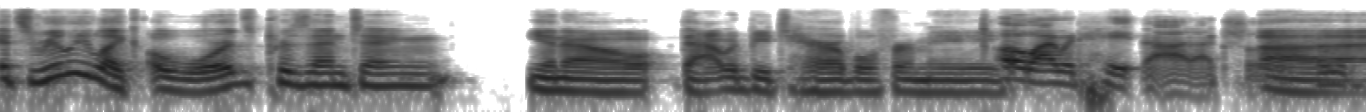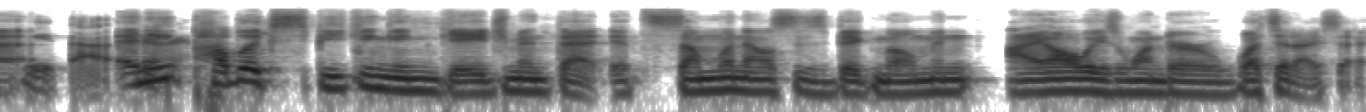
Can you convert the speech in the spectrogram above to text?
It's really like awards presenting. You know, that would be terrible for me. oh i would hate that actually i Uh, would hate that any public speaking engagement that it's someone else's big moment i always wonder what did i say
